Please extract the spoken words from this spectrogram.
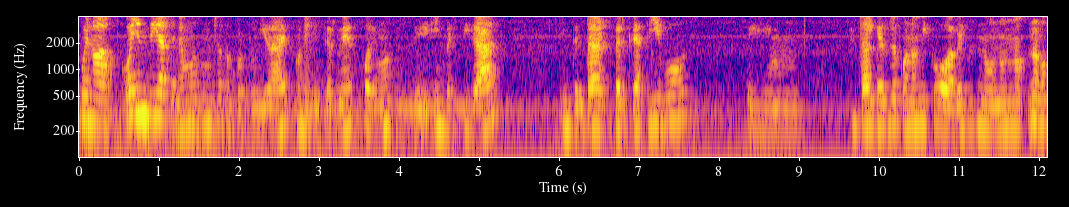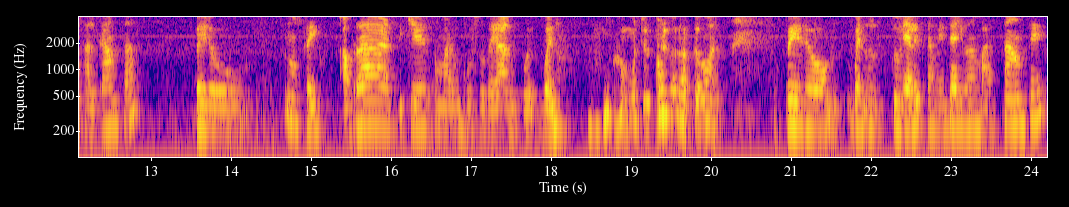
bueno, hoy en día tenemos muchas oportunidades con el internet, podemos este, investigar, intentar ser creativos, em, tal vez lo económico a veces no, no, no, no nos alcanza, pero no sé, ahorrar, si quieres tomar un curso de algo, pues bueno, con mucho esfuerzo lo tomas. Pero bueno, los tutoriales también te ayudan bastante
